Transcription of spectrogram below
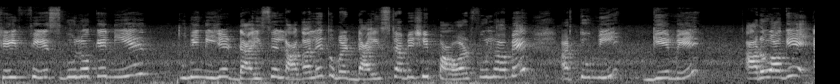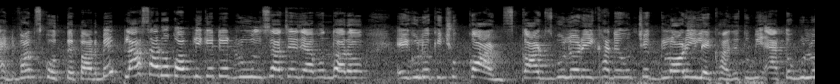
সেই ফেসগুলোকে নিয়ে তুমি নিজের ডাইসে লাগালে তোমার ডাইসটা বেশি পাওয়ারফুল হবে আর তুমি গেমে আরও আগে অ্যাডভান্স করতে পারবে। প্লাস আরও কমপ্লিকেটেড রুলস আছে, যেমন ধরো এইগুলো কিছু কার্ডস কার্ডসগুলোর এইখানে হচ্ছে গ্লরি লেখা যে তুমি এতগুলো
